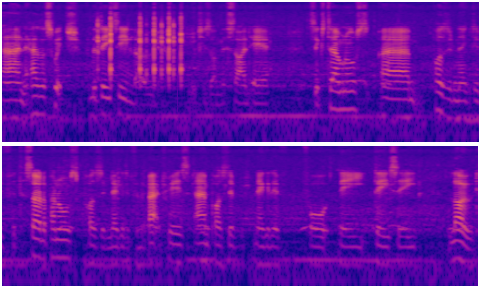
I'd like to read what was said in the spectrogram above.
And it has a switch for the DC load which is on this side here. Six terminals um, positive negative for the solar panels positive negative for the batteries and positive negative for the DC load.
